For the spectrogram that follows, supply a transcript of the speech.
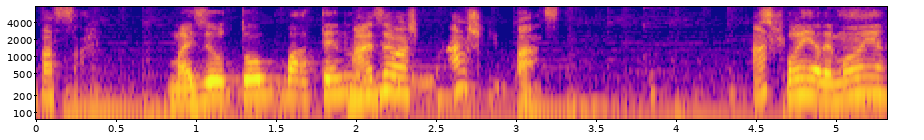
passar. mas eu tô batendo. Mas eu acho, acho que passa. acho Espanha e Alemanha?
